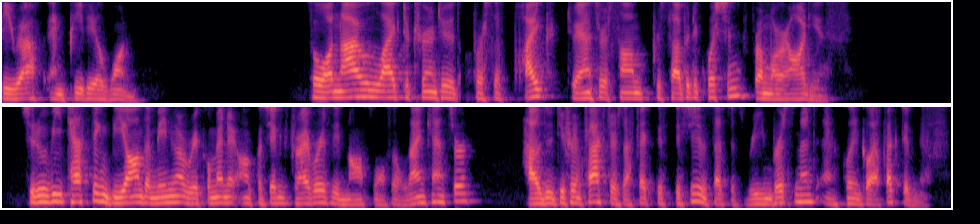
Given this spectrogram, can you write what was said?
BRAF, and PD-L1. So now I would like to turn to Professor Paik to answer some precipitating questions from our audience. Should we be testing beyond the minimum recommended oncogenic drivers in non-small cell lung cancer? How do different factors affect this decision, such as reimbursement and clinical effectiveness?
